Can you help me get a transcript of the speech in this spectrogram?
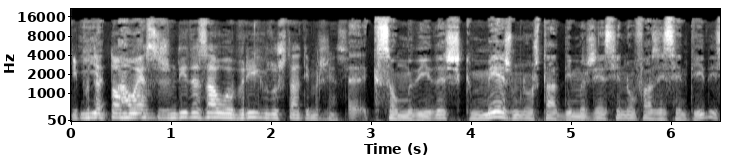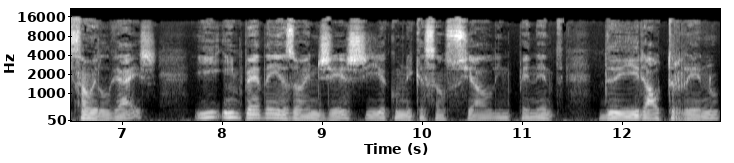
E, portanto, e tomam essas medidas ao abrigo do estado de emergência. Eh, que são medidas que, mesmo no estado de emergência, não fazem sentido e são ilegais e impedem as ONGs e a comunicação social independente de ir ao terreno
